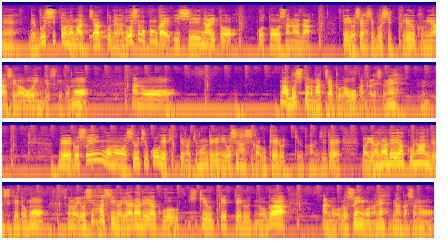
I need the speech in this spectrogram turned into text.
ねで武士とのマッチアップではどうしても今回石井内藤後藤真田で吉橋武士っていう組み合わせが多いんですけどもあのまあ、武士とのマッチアップが多かったですね。うん、でロスインゴの集中攻撃っていうのは基本的に吉橋が受けるっていう感じで、まあ、やられ役なんですけどもその吉橋がやられ役を引き受けてるのがあのロスインゴのねなんかその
